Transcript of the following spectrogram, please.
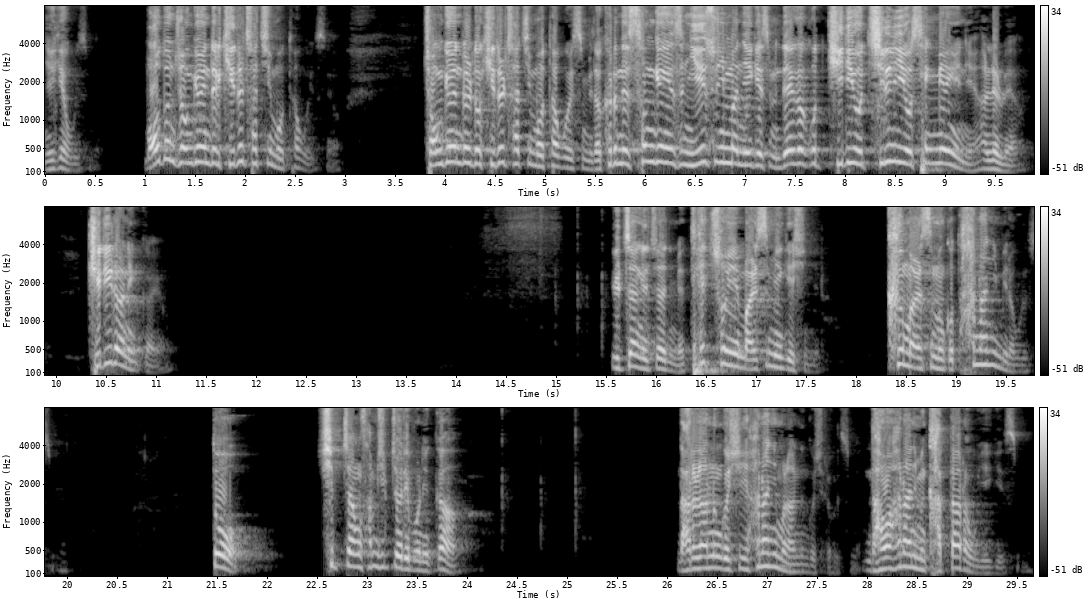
얘기하고 있습니다. 모든 종교인들이 길을 찾지 못하고 있어요. 종교인들도 길을 찾지 못하고 있습니다. 그런데 성경에서는 예수님만 얘기했습니다. 내가 곧 길이요 진리요 생명이니 할렐루야. 길이라니까요. 1장 1절이면 태초에 말씀이 계시니라. 그그 말씀은 곧 하나님이라고 그랬습니다. 또 10장 30절에 보니까 나를 아는 것이 하나님을 아는 것이라고 했습니다. 나와 하나님은 같다라고 얘기했습니다.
